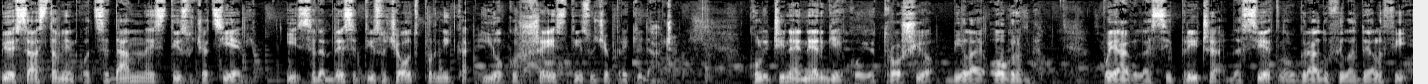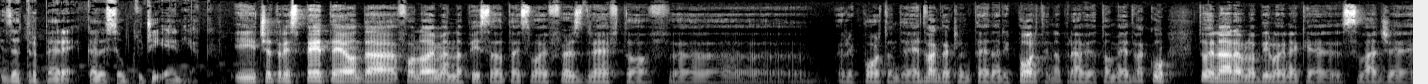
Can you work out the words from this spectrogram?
Bio je sastavljen od 17.000 cijevi i 70.000 otpornika i oko 6.000 prekidača. Količina energije koju je trošio bila je ogromna. pojavila se priča da svjetla u gradu Filadelfiji zatrpere kada se uključi Enijak. I 45. je onda von Neumann napisao taj svoj first draft of uh, report on the Edvak, dakle taj jedan report je napravio o tom Edvaku. Tu je naravno bilo i neke svađe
